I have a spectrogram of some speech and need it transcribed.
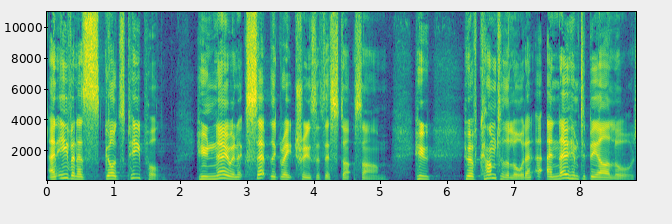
And even as God's people who know and accept the great truths of this psalm, who, who have come to the Lord and, and know Him to be our Lord,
